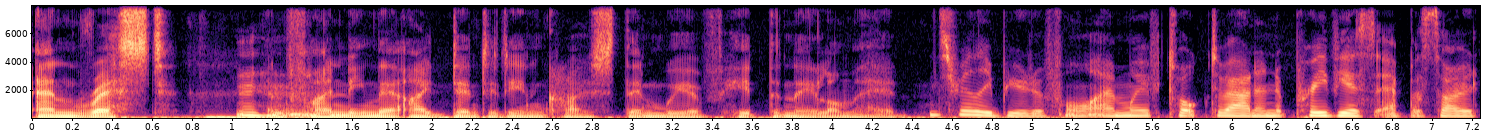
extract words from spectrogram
And rest and mm-hmm. finding their identity in Christ, then we have hit the nail on the head. It's really beautiful. And we've talked about in a previous episode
